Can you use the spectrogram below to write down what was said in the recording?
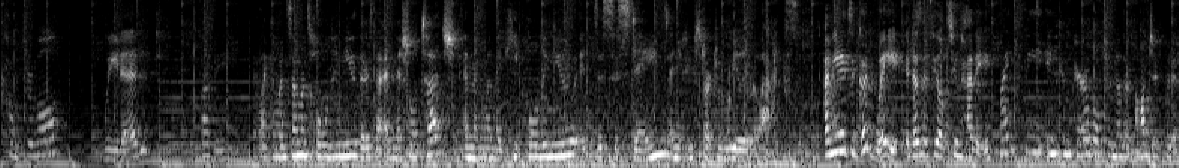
Comfortable, weighted, fuzzy. Like when someone's holding you, there's that initial touch, and then when they keep holding you, it just sustains and you can start to really relax. I mean, it's a good weight. It doesn't feel too heavy. Might be incomparable to another object, but it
